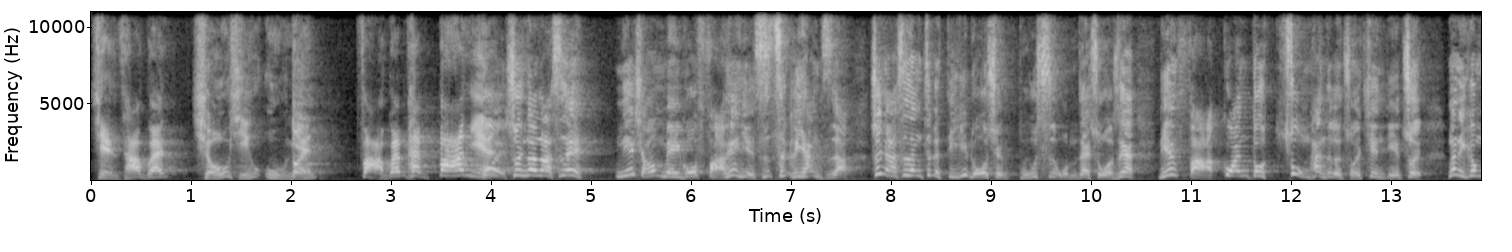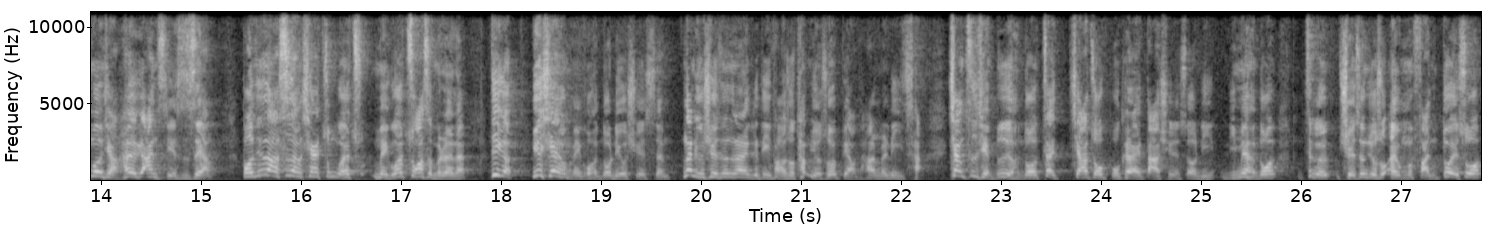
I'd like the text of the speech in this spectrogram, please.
检察官求刑五年，法官判八年。对，所以那大师，哎，你也想到美国法院也是这个样子啊？所以呢，事实上这个第一螺旋不是我们在说的，现在连法官都重判这个所谓间谍罪。那你跟我们讲，还有一个案子也是这样。宝杰啊，事实上现在中国在美国在抓什么人呢？第一个，因为现在有美国很多留学生，那留学生在那个地方的时候，他们有时候会表达他们的立场。像之前不是有很多在加州伯克莱大学的时候，里里面很多这个学生就说：“哎，我们反对说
